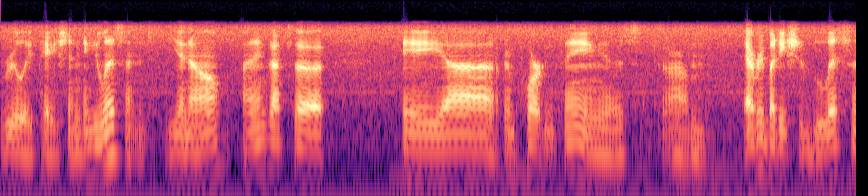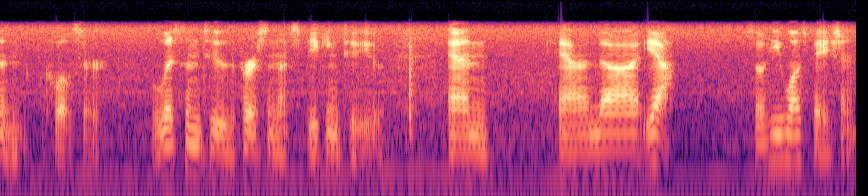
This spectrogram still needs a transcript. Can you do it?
really patient. He listened, you know. I think that's a a uh, important thing is um, everybody should listen closer. Listen to the person that's speaking to you and and uh, yeah, so he was patient.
